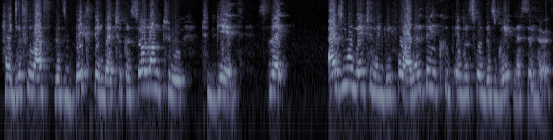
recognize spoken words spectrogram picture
had just lost this big thing that took her so long to to get. Like as you were mentioning before, I don't think Coop ever saw this greatness in her.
